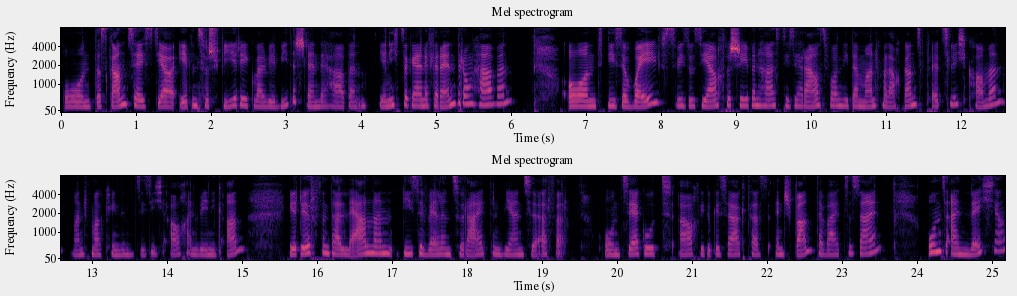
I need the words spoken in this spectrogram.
Und das Ganze ist ja ebenso schwierig, weil wir Widerstände haben, wir nicht so gerne Veränderung haben und diese Waves, wie du sie auch beschrieben hast, diese Herausforderungen, die dann manchmal auch ganz plötzlich kommen, manchmal kündigen sie sich auch ein wenig an. Wir dürfen da lernen, diese Wellen zu reiten wie ein Surfer und sehr gut auch, wie du gesagt hast, entspannt dabei zu sein und ein Lächeln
